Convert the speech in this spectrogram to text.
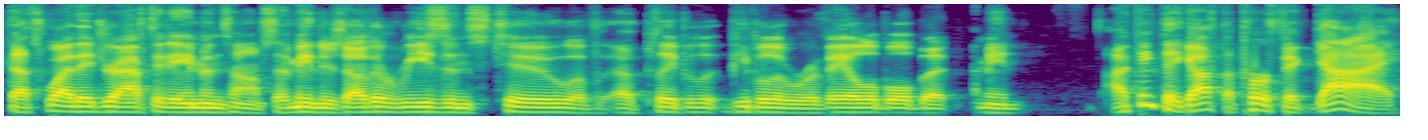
That's why they drafted Amen Thompson. I mean, there's other reasons too of, of people, that were available, but I mean, I think they got the perfect guy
